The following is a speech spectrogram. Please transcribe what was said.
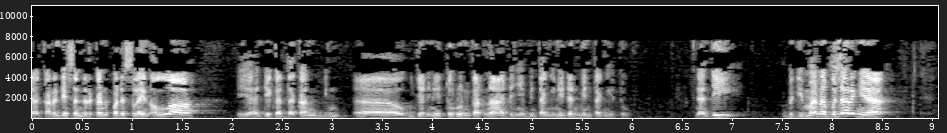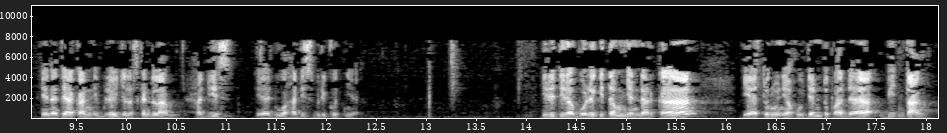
Nah, karena dia sandarkan pada selain Allah, ya dia katakan uh, hujan ini turun karena adanya bintang ini dan bintang itu. Nanti bagaimana benarnya? Yang nanti akan beliau jelaskan dalam hadis ya dua hadis berikutnya. Jadi tidak boleh kita menyandarkan ya turunnya hujan itu pada bintang.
